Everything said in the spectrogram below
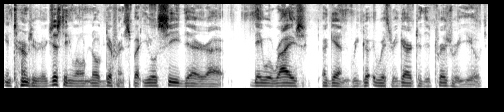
in terms of your existing loan, no difference, but you'll see their uh, they will rise again reg- with regard to the treasury yields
